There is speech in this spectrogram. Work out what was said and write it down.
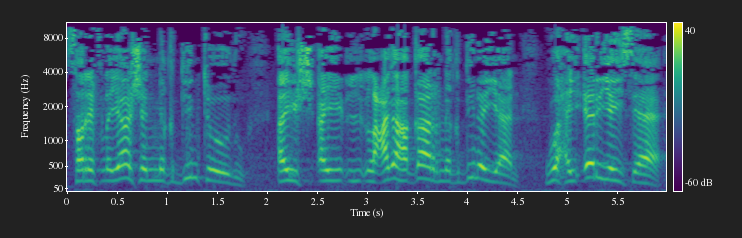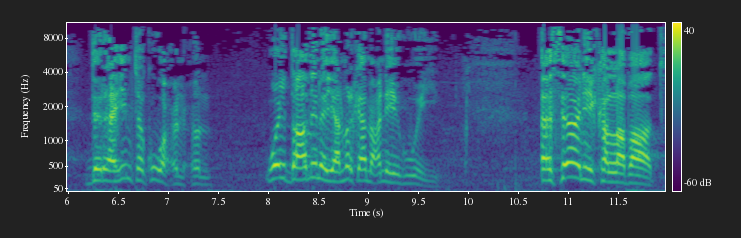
sariflayaasha naqdintoodu ay ay lacagaha qaar naqdinayaan waxay eryeysaa daraahimta kuwa xunxun. Way daadinayaan markaa macnaheegu weeyi. Athaani ka labaad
